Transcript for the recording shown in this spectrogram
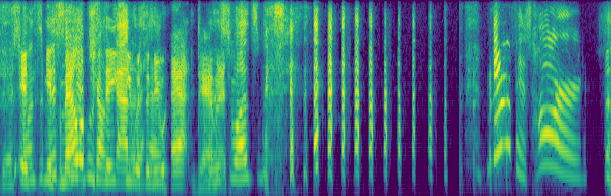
This It's, one's it's missing a Malibu chunk Stacy with the a new hat. Damn this it! one's missing. Math is hard. Uh,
